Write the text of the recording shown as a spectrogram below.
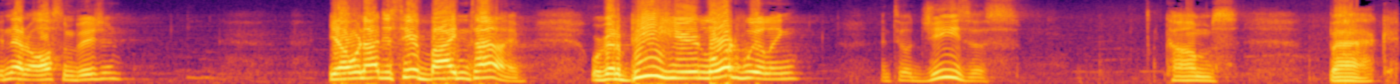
Isn't that an awesome vision? You know, we're not just here biding time. We're going to be here, Lord willing, until Jesus comes back.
